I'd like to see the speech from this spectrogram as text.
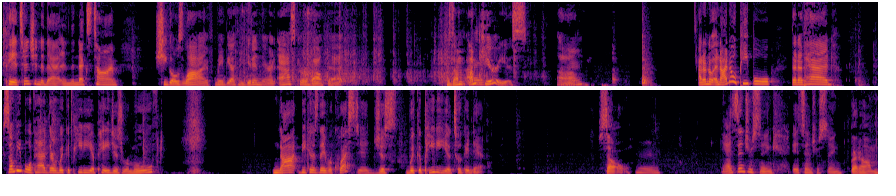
pay attention to that and the next time she goes live, maybe I can get in there and ask her about that cuz I'm I'm curious. mhm. Um I don't know and I know people that have had some people have had their Wikipedia pages removed not because they requested, just Wikipedia took it down. So, Hmm. Yeah, it's interesting. It's interesting. But um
